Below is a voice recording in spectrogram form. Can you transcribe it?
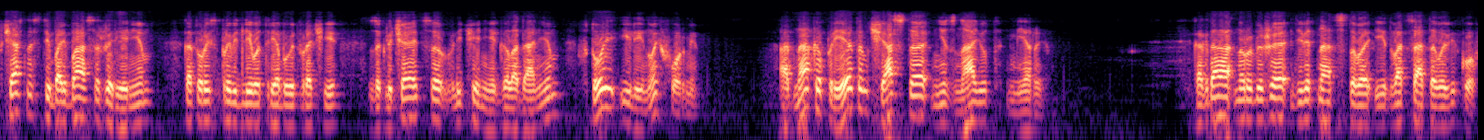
В частности, борьба с ожирением, который справедливо требуют врачи, заключается в лечении голоданием в той или иной форме. Однако при этом часто не знают меры. Когда на рубеже XIX и XX веков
